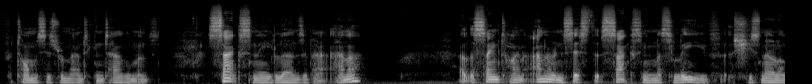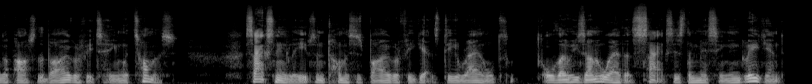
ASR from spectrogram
for Thomas's romantic entanglements. Saxony learns about Anna, at the same time, Anna insists that Saxony must leave, as she's no longer part of the biography team with Thomas. Saxony leaves and Thomas's biography gets derailed, although he's unaware that Sax is the missing ingredient.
